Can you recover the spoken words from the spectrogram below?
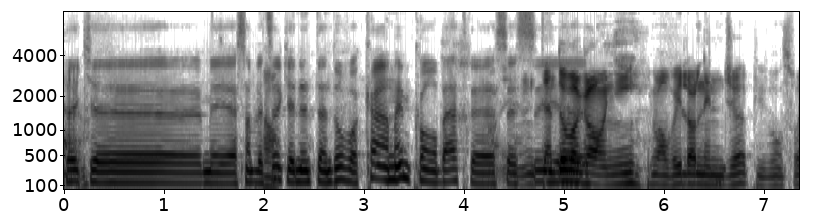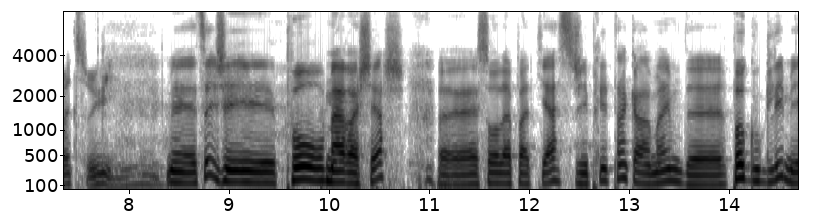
Fait que, euh, mais semble-t-il Non. que Nintendo va quand même combattre euh, ceci. Nintendo euh, va gagner. Ils vont envoyer leur ninja puis ils vont se faire tuer. Mais tu sais, j'ai pour ma recherche euh, sur le podcast, j'ai pris le temps quand même de pas googler mais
